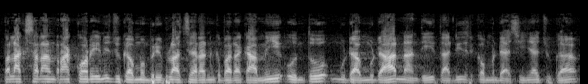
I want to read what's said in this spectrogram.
pelaksanaan rakor ini juga memberi pelajaran kepada kami untuk mudah-mudahan nanti tadi rekomendasinya juga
